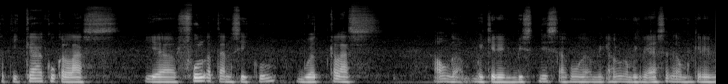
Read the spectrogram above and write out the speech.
ketika aku kelas ya full atensiku buat kelas. Aku nggak mikirin bisnis aku nggak aku nggak mikirin esen nggak mikirin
